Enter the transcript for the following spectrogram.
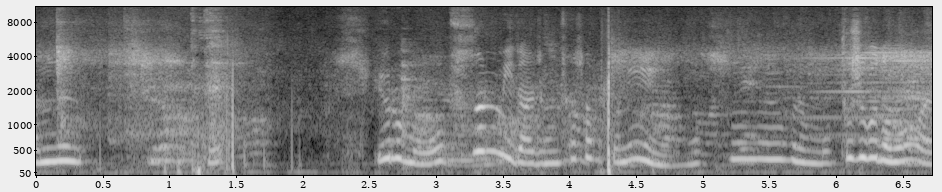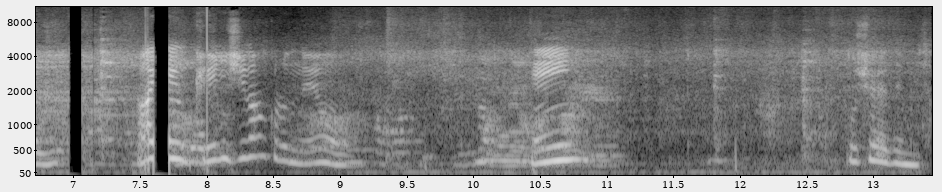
없는. 어? 여러분 없습니다. 지금 찾아봤더니. 없으면 그냥 못 푸시고 넘어가야지. 아 이거 괜히 시간 끌었네요. 에잉? 푸셔야 됩니다.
